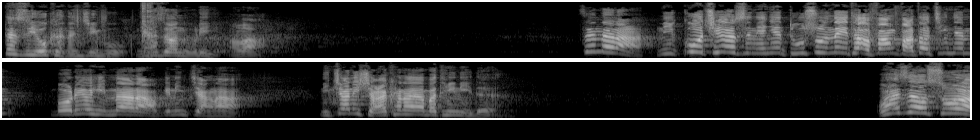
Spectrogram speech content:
但是有可能进步，你还是要努力，好不好？真的啦，你过去二十年前读书的那套方法，到今天没有用啦。我跟你讲啦，你教你小孩看他要不要听你的。我还是要说了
